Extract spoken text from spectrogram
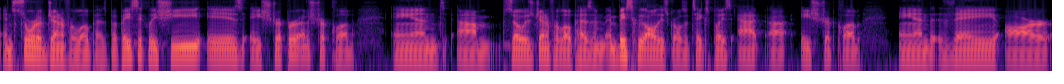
and sort of Jennifer Lopez, but basically she is a stripper at a strip club. And um, so is Jennifer Lopez, and, and basically all these girls. It takes place at uh, a strip club, and they are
